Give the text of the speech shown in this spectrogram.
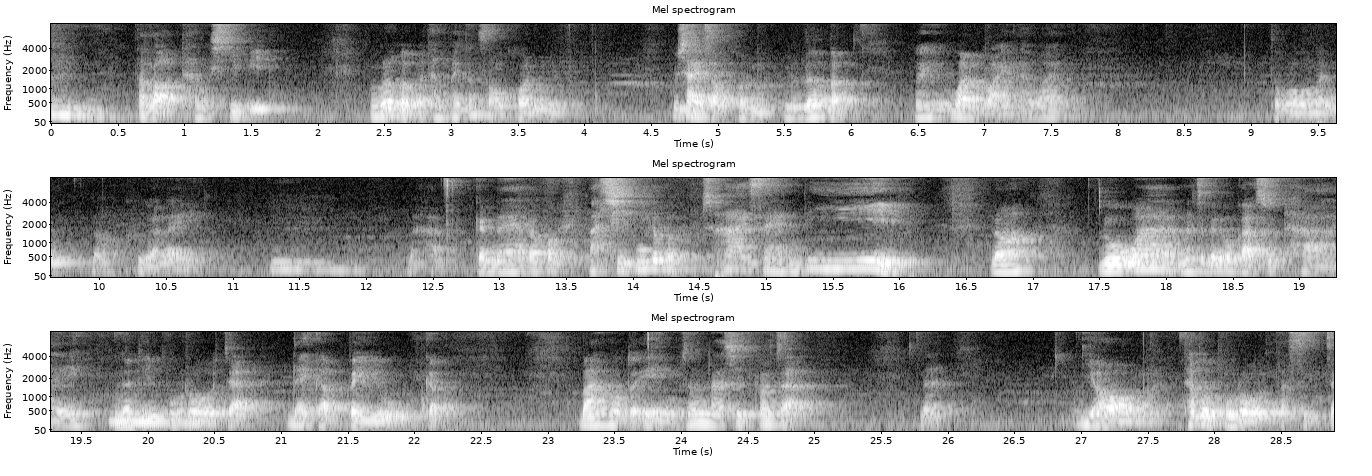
อืมตลอดทั้งชีวิตมันก็แบบว่าทำให้ทั้งสองคน ผู้ชายสองคนมันเริ่มแบบเฮ้ยหวันไหวแล้วว่าตกลงมันเนาะคืออะไรอืมนะครับ กันแน่แล้วก็ราชิตนี่ก็แบบชายแสนดีเนาะรู้ว่ามันจะเป็นโอกาสสุดท้ายนะที่ปูโรจะได้กลับไปอยู่กับบ้านของตัวเองซึ่งราชิตก็จะนะยอมถ้าเกิดปูโรตัดสินใจ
